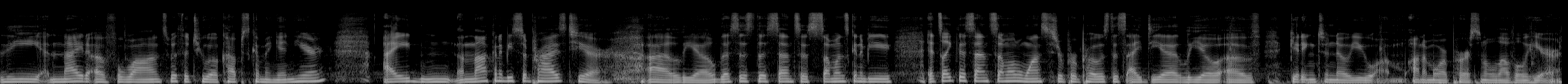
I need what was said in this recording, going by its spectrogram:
the knight of wands with the two of cups coming in here. I i'm not going to be surprised here uh leo. This is the sense of someone's going to be it's like the sense someone wants to propose this idea leo of getting to know you um, on a more personal level here.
